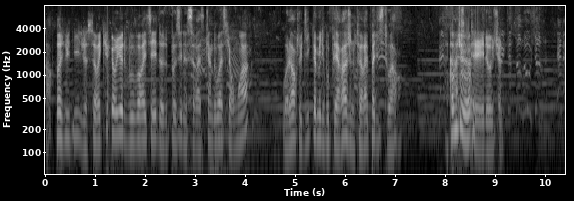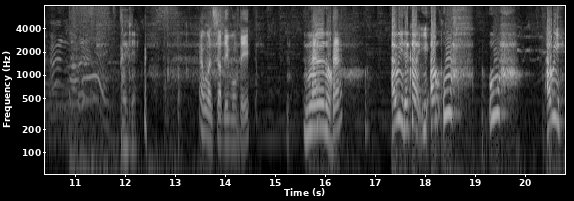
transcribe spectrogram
Alors toi je lui dis, je serais curieux de vous voir essayer de poser ne serait-ce qu'un doigt sur moi. Ou alors je lui dis, comme il vous plaira, je ne ferai pas d'histoire. Comme tu veux. Ok. On va se faire démonter. Mais non. Hein Ah oui, d'accord. il- Ah, ouf Ouf Ah oui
